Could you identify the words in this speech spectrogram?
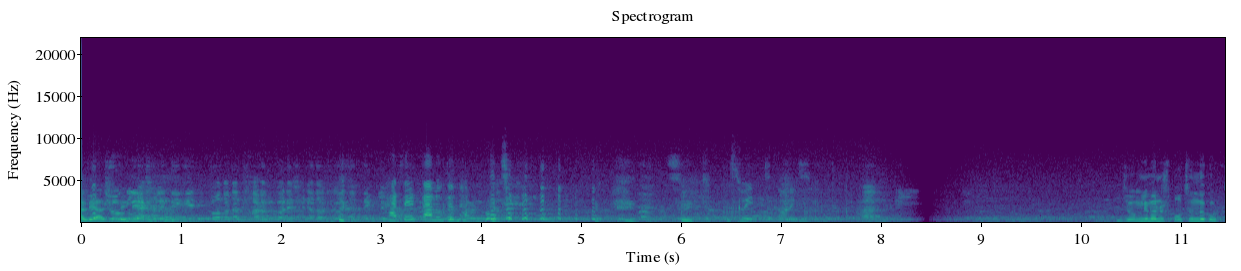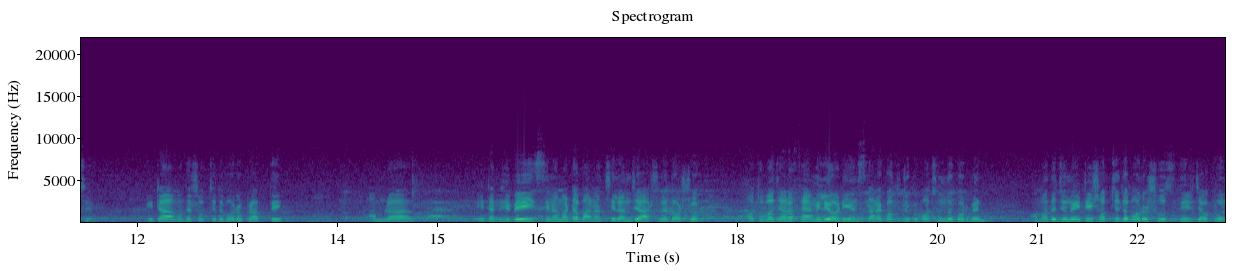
কালি আসলে হাতের তালুতে ধারণ করছে। সুইট সুইট অনেক জঙ্গলি মানুষ পছন্দ করছে। এটা আমাদের সবচেয়ে বড় প্রাপ্তি। আমরা এটা ভেবেই সিনেমাটা বানাচ্ছিলাম যে আসলে দর্শক অথবা যারা ফ্যামিলি অডিয়েন্স তারা কতটুকু পছন্দ করবেন। আমাদের জন্য এটাই সবচেয়ে বড় স্বস্তির যখন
